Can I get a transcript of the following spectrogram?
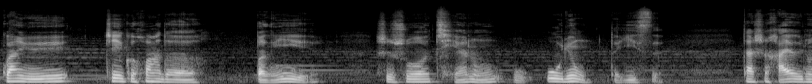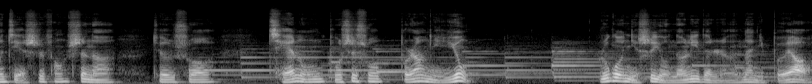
关于这个话的本意是说潜龙勿勿用的意思，但是还有一种解释方式呢，就是说乾隆不是说不让你用，如果你是有能力的人，那你不要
